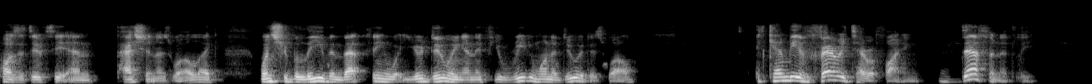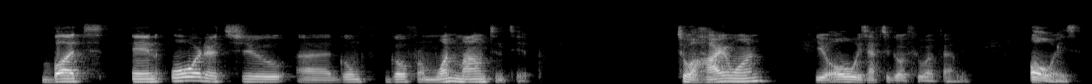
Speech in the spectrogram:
positivity and passion as well. Like once you believe in that thing, what you're doing, and if you really want to do it as well, it can be very terrifying, definitely. But in order to uh, go go from one mountain tip to a higher one, you always have to go through a valley, always.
